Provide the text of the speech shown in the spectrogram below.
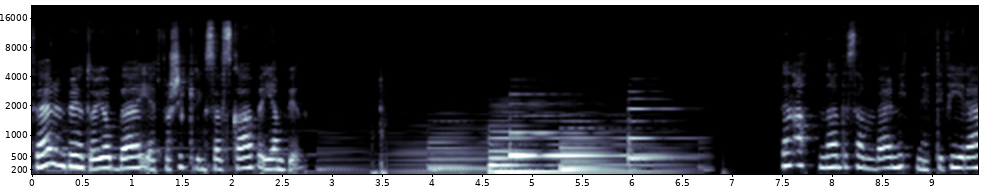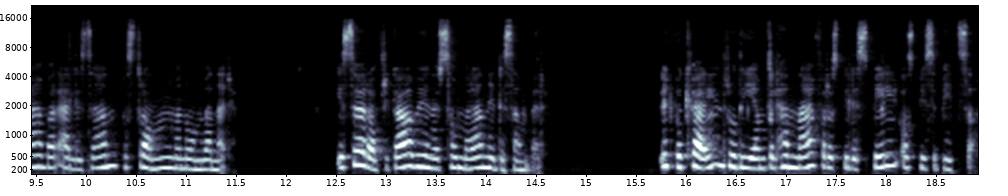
før hun begynte å jobbe i et forsikringsselskap i hjembyen. Den 18. desember 1994 var Alison på stranden med noen venner. I Sør-Afrika begynner sommeren i desember. Utpå kvelden dro de hjem til henne for å spille spill og spise pizza.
